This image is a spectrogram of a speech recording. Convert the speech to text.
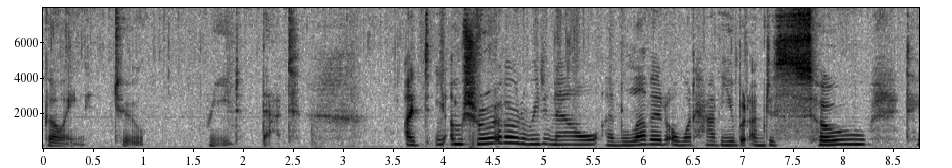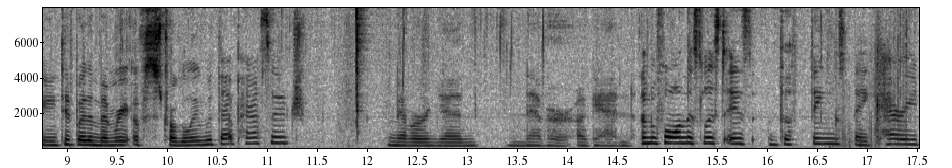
going to read. I, I'm sure if I were to read it now, I'd love it or what have you, but I'm just so tainted by the memory of struggling with that passage. Never again. Never again. Number four on this list is The Things They Carried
